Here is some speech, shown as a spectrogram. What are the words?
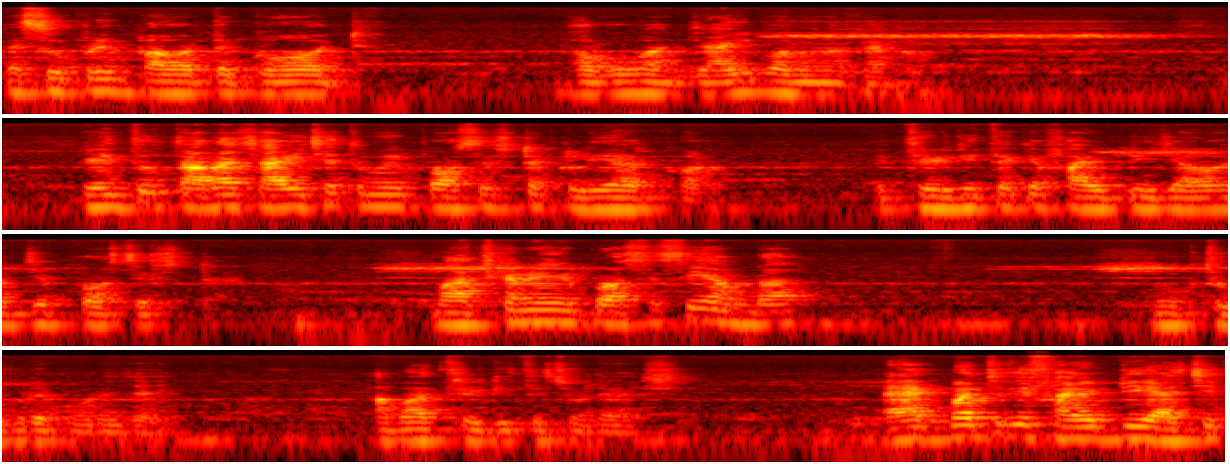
the supreme power the god ভগবান, যাই বলো না কেন। কিন্তু তারা চাইছে তুমি প্রসেসটা ক্লিয়ার করো। থ্রি ডি থেকে ফাইভ ডি যাওয়ার যে প্রসেসটা মাঝখানে এই প্রসেসেই আমরা মুখ থুবড়ে পড়ে যাই, আবার থ্রি ডিতে চলে আসি। একবার যদি ফাইভ ডি অ্যাচিভ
